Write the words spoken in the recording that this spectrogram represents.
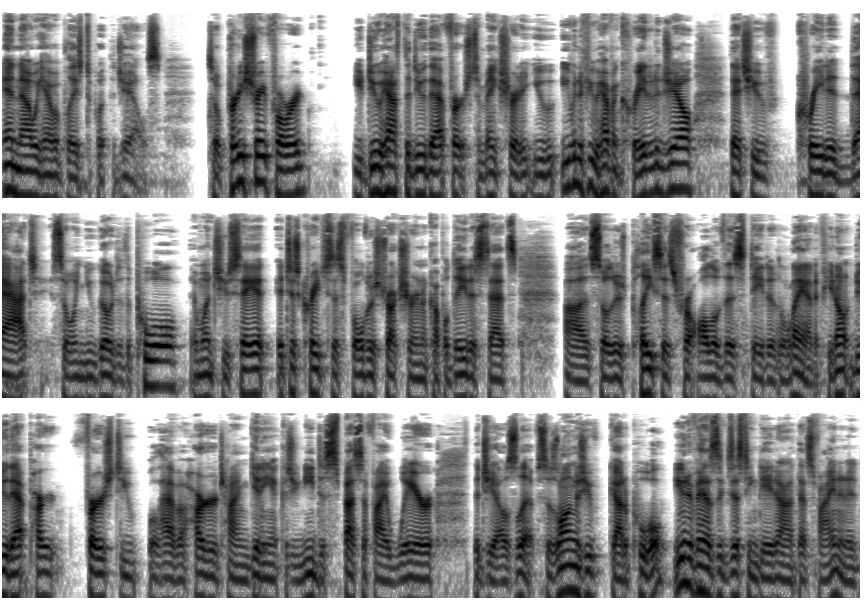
and now we have a place to put the jails. So pretty straightforward. You do have to do that first to make sure that you, even if you haven't created a jail, that you've created that. So when you go to the pool and once you say it, it just creates this folder structure and a couple data sets. Uh, so there's places for all of this data to land. If you don't do that part first, you will have a harder time getting it because you need to specify where the jails live. So as long as you've got a pool, even if it has existing data on it, that's fine. And it,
